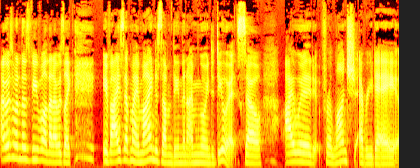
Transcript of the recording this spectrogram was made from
I was one of those people that I was like, if I set my mind to something, then I'm going to do it. So I would, for lunch every day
